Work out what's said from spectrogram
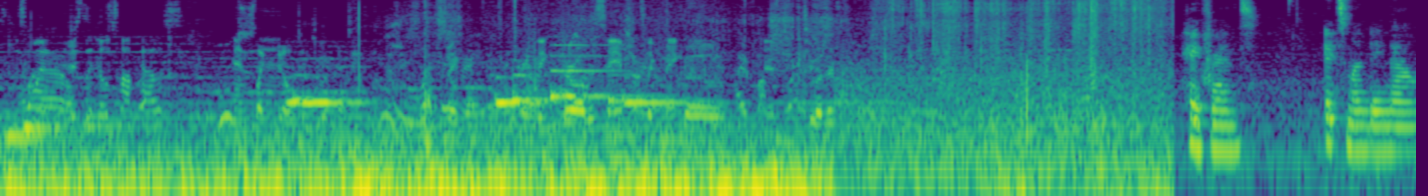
houses. This wow. one is the hilltop house. And it's like built into it. Ooh, I think they're all the same. It's like mango and two other. Hey friends, it's Monday now.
